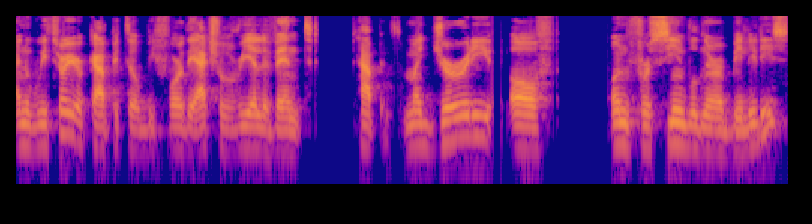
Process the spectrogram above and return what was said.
and withdraw your capital before the actual real event happens. Majority of unforeseen vulnerabilities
